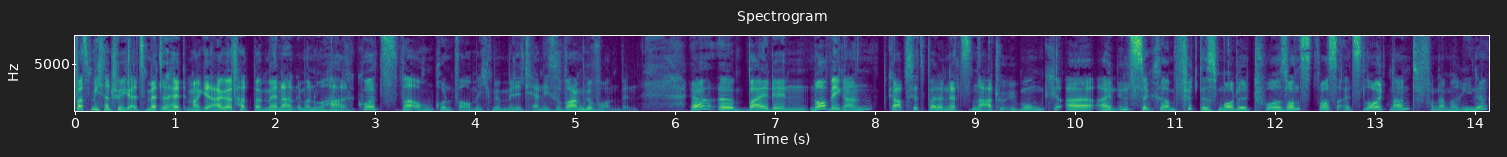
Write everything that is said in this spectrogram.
Was mich natürlich als Metalhead immer geärgert hat, bei Männern immer nur Haare kurz, war auch ein Grund, warum ich mit dem Militär nicht so warm geworden bin. Ja, äh, bei den Norwegern gab es jetzt bei der letzten NATO-Übung äh, ein Instagram-Fitness-Model-Tour sonst was als Leutnant von der Marine,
